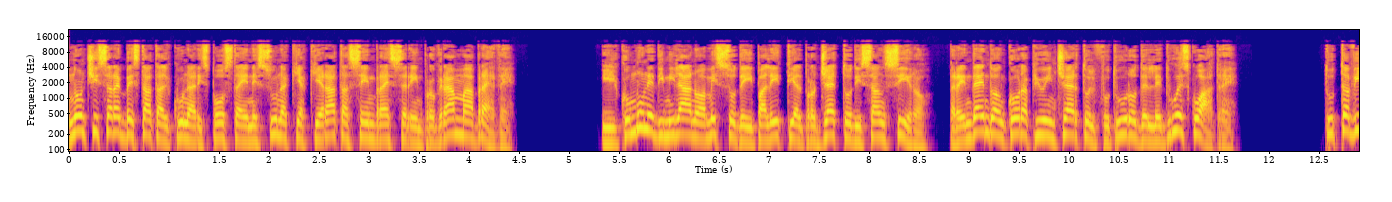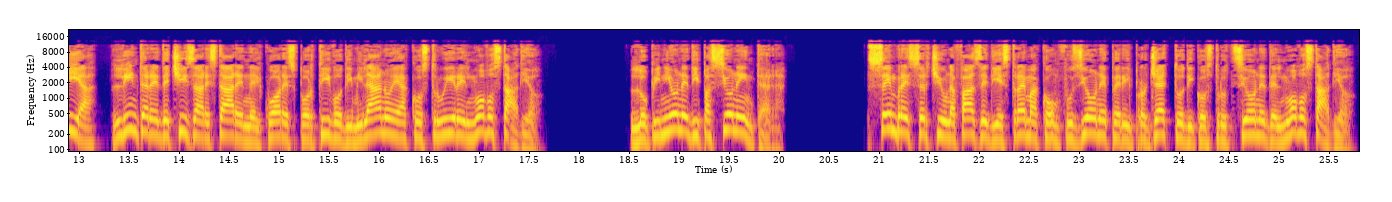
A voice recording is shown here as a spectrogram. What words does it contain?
non ci sarebbe stata alcuna risposta e nessuna chiacchierata sembra essere in programma a breve. Il comune di Milano ha messo dei paletti al progetto di San Siro, rendendo ancora più incerto il futuro delle due squadre. Tuttavia, l'Inter è decisa a restare nel cuore sportivo di Milano e a costruire il nuovo stadio. L'opinione di Passione Inter. Sembra esserci una fase di estrema confusione per il progetto di costruzione del nuovo stadio.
